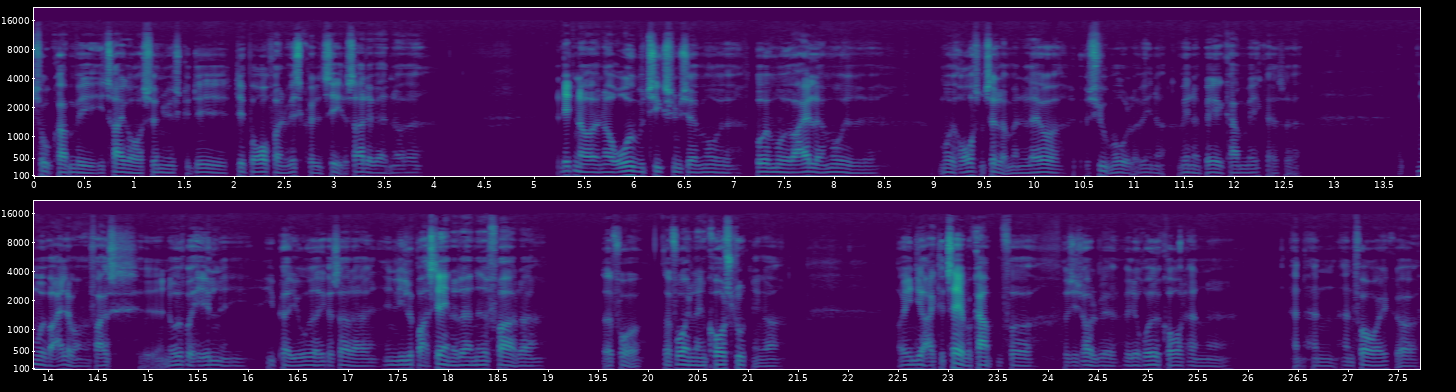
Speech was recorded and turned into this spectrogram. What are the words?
to kampe i, i træk over Sønderjyske, det, det borger for en vis kvalitet, og så har det været noget, lidt noget, noget rodebutik, synes jeg, mod, både mod Vejle og mod, øh, mod Horsens, selvom man laver syv mål og vinder, vinder begge kampe, ikke? Altså, mod Vejle var man faktisk øh, noget på hælene i, i perioder, ikke? og så er der en lille brasilianer dernede fra, der, der, får, der får en eller anden kortslutning, og, og indirekte taber kampen for, for sit hold ved, ved det røde kort, han, øh, han, han, han får, ikke? Og,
